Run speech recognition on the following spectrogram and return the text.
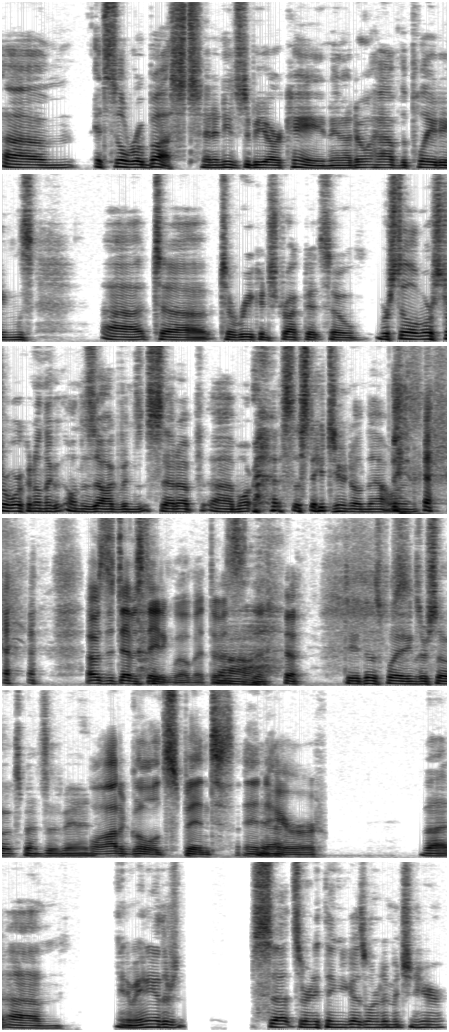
um, it's still robust and it needs to be arcane, and I don't have the platings uh, to to reconstruct it. So we're still we're still working on the on the Zogvin setup. Uh, more so stay tuned on that one, that was a devastating moment. There was Ah. dude. Those platings are so expensive, man. a lot of gold spent in Yeah. error. But um, anyway, any other sets or anything you guys wanted to mention here?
